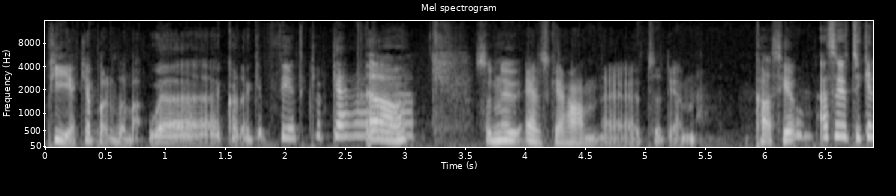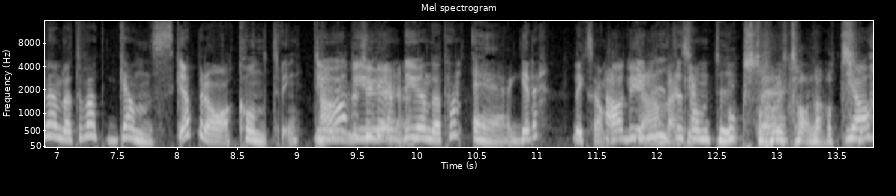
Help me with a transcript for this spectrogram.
pekar på den och bara "Wow, kolla vilken fet klocka. Ja. Så nu älskar han eh, tydligen Casio. Alltså jag tycker ändå att det var ett ganska bra kontring. Det, är Ja, det det, är tycker ju, det är ju ändå att han äger det. Liksom. Ja det gör är han verkligen. som typ, Bokstavligt talat. Ja.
